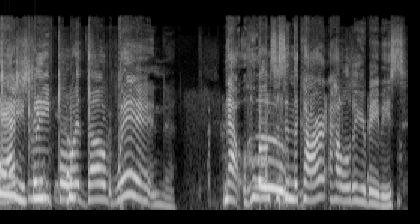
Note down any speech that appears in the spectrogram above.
Ashley for the win. Now, who else is in the car? How old are your babies?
